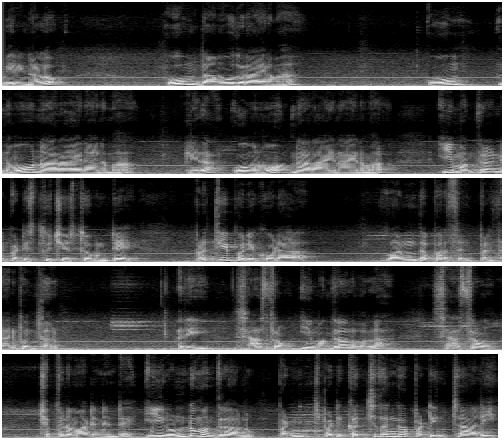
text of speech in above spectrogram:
మీరు ఈ నెలలో ఓం దామోదరాయ నమ ఓం నమో నారాయణాయ నమ లేదా ఓం నమో నారాయణాయ నమ ఈ మంత్రాన్ని పఠిస్తూ చేస్తూ ఉంటే ప్రతి పని కూడా వంద పర్సెంట్ ఫలితాన్ని పొందుతారు. అది శాస్త్రం. ఈ మంత్రాల వల్ల శాస్త్రం చెప్తున్న మాట ఏంటంటే ఈ రెండు మంత్రాలు పఠించి పఠి ఖచ్చితంగా పఠించాలి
